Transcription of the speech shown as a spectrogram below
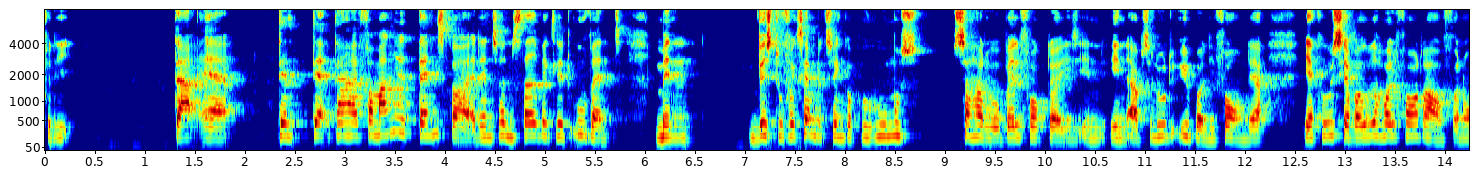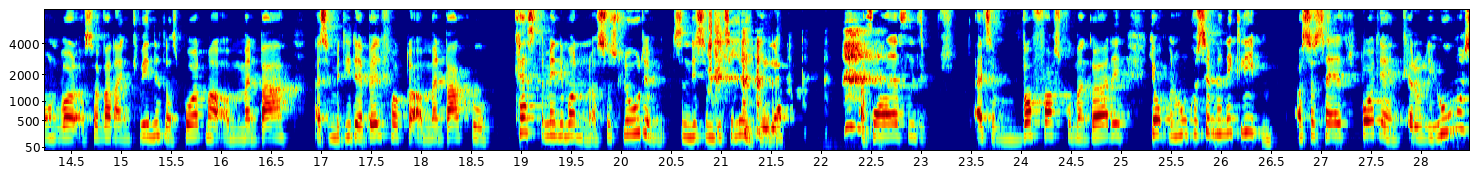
fordi der er, den, der, der er for mange danskere, er den sådan stadigvæk lidt uvandt, men hvis du for eksempel tænker på humus, så har du bælfrugter i en, en absolut ypperlig form der. Jeg kan huske, jeg var ude og holde foredrag for nogen, hvor så var der en kvinde, der spurgte mig, om man bare, altså med de der bælfrugter, om man bare kunne kaste dem ind i munden, og så sluge dem, sådan ligesom vitaminpiller. og så havde jeg sådan, altså hvorfor skulle man gøre det? Jo, men hun kunne simpelthen ikke lide dem. Og så sagde jeg, spurgte jeg hende, kan du lide humus?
